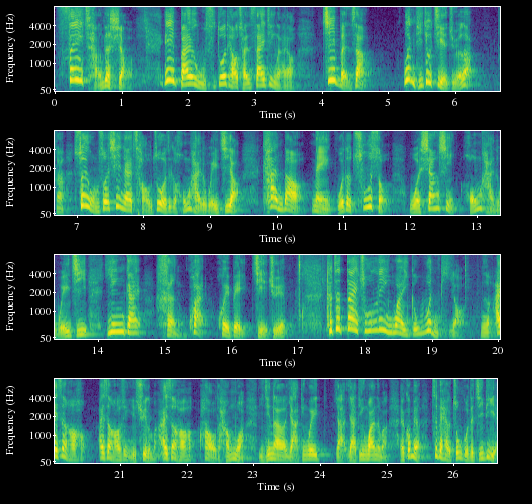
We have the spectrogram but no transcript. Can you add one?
非常的小，一百五十多条船塞进来啊，基本上问题就解决了啊。所以我们说现在炒作这个红海的危机啊，看到美国的出手。我相信红海的危机应该很快会被解决，可这带出另外一个问题哦。那个艾森豪号，艾森豪逊也去了嘛？艾森豪号的航母啊，已经来到亚丁威亚亚丁湾了嘛？哎，关没有？这边还有中国的基地，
